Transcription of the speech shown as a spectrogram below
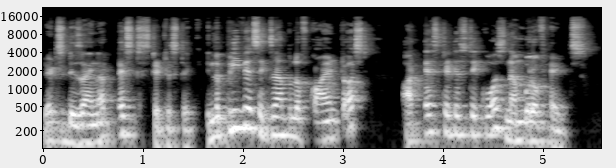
Let's design a test statistic. In the previous example of coin toss, our test statistic was number of heads.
